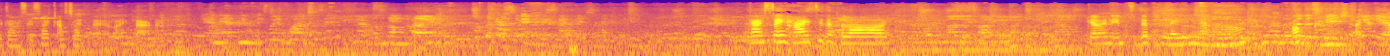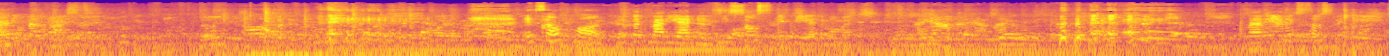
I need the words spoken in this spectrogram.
So guys, it's like outside there, like that. Guys, say hi to the vlog. Going into the plane now. Oh, come right here. it's so hot. Look at Marianne. She's so sleepy at the moment. I am. Marianne is so sleepy.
